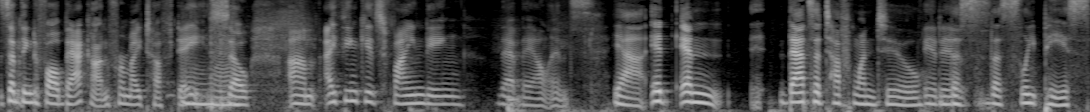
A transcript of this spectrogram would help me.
something to fall back on for my tough days. Mm-hmm. So um, I think it's finding that balance. Yeah, it and that's a tough one too. It the, the sleep piece,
